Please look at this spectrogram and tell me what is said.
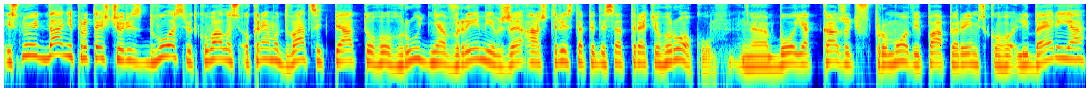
Існують дані про те, що Різдво святкувалось окремо 25 грудня в Римі вже аж 353 року. Е, бо, як кажуть в промові папи римського Ліберія,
